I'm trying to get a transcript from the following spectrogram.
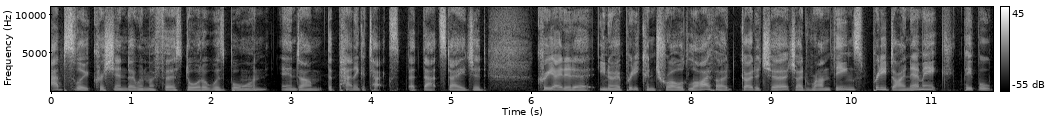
absolute crescendo when my first daughter was born, and um, the panic attacks at that stage had created a you know pretty controlled life. I'd go to church, I'd run things, pretty dynamic. People,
